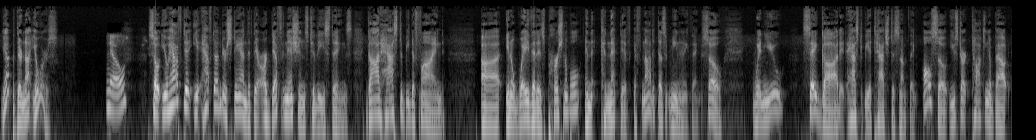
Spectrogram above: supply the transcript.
Yeah, but they're not yours. No. So you have to you have to understand that there are definitions to these things. God has to be defined uh, in a way that is personable and that connective. If not, it doesn't mean anything. So when you say God, it has to be attached to something. Also, you start talking about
